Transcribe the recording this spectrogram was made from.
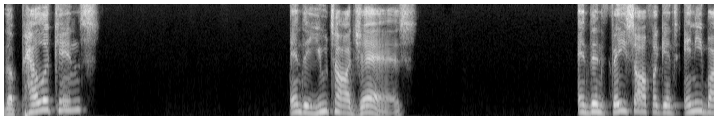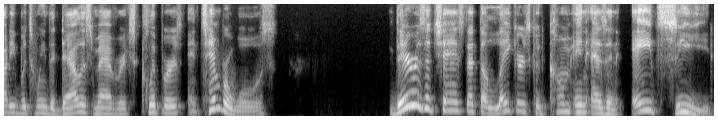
the Pelicans and the Utah Jazz, and then face off against anybody between the Dallas Mavericks, Clippers, and Timberwolves, there is a chance that the Lakers could come in as an eighth seed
